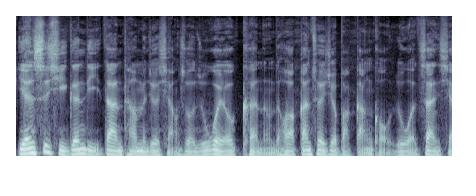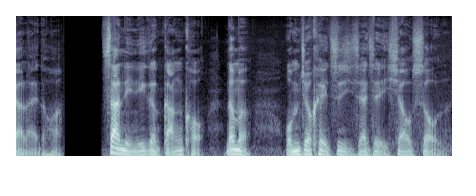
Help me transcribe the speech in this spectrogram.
严思琪跟李旦他们就想说，如果有可能的话，干脆就把港口如果占下来的话，占领一个港口，那么我们就可以自己在这里销售了。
